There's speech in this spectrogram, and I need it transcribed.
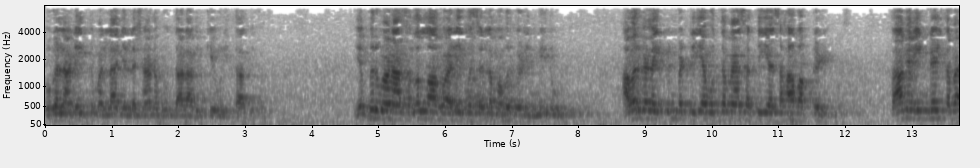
புகழ் அனைத்தும் அல்லா ஜல்ல ஷானபு தாலாவிற்கே உரித்தாது எம்பெருமானார் சல்லல்லாஹு அலைஹி செல்லும் அவர்களின் மீதும் அவர்களை பின்பற்றிய உத்தம சத்திய சகாபாக்கள் தாபியங்கள் தப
